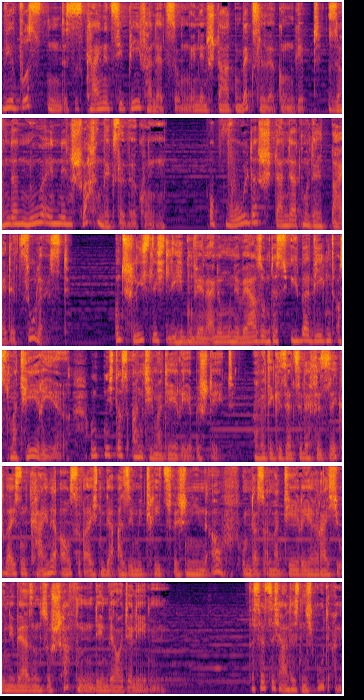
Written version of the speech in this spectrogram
Wir wussten, dass es keine CP-Verletzungen in den starken Wechselwirkungen gibt, sondern nur in den schwachen Wechselwirkungen, obwohl das Standardmodell beide zulässt. Und schließlich leben wir in einem Universum, das überwiegend aus Materie und nicht aus Antimaterie besteht. Aber die Gesetze der Physik weisen keine ausreichende Asymmetrie zwischen ihnen auf, um das an Materie reiche Universum zu schaffen, in dem wir heute leben. Das hört sich alles nicht gut an.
